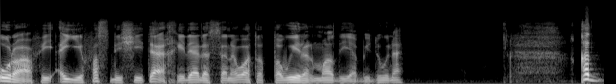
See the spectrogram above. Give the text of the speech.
أرى في أي فصل شتاء خلال السنوات الطويلة الماضية بدونه قد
